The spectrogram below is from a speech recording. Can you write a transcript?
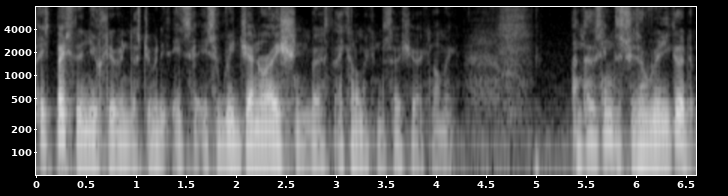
it's basically the nuclear industry, but it's, it's a regeneration, both economic and socio-economic. And those industries are really good.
